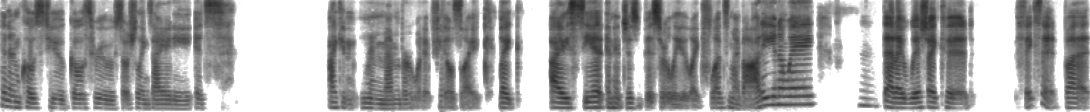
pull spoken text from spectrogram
that I'm close to go through social anxiety, it's I can remember what it feels like. Like I see it and it just viscerally like floods my body in a way mm. that I wish I could fix it. But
